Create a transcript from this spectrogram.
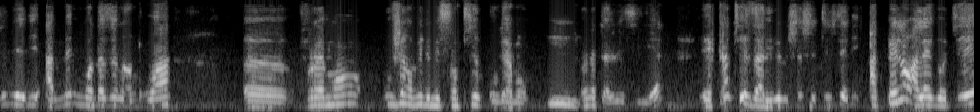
je lui ai dit, amène-moi dans un endroit euh, vraiment où j'ai envie de me sentir au Gabon. Hmm. On est arrivé ici hier. Et quand tu es arrivé me chercher, tu t'es dit, appelons Alain Gauthier,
